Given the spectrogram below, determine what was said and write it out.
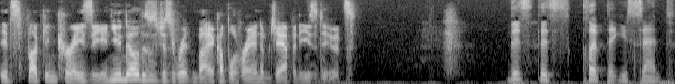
it's fucking crazy. And you know this is just written by a couple of random Japanese dudes. This this clip that you sent,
